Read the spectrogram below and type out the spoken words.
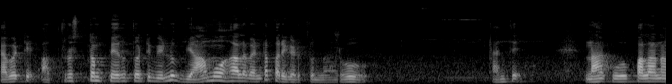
కాబట్టి అదృష్టం పేరుతోటి వీళ్ళు వ్యామోహాల వెంట పరిగెడుతున్నారు. అంతే. నాకు పలానా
